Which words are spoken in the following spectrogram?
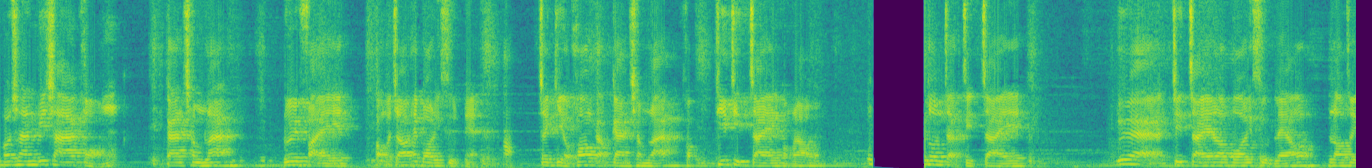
เพราะฉะนั้นวิชาของการชำระด้วยไฟของพระเจ้าให้บริสุทธิ์เนี่ย จะเกี่ยวข้องกับการชำระที่จิตใจของเรา ต้นจากจิตใจ เมื่อจิตใจเราบริสุทธิ์แล้ว เราจะ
